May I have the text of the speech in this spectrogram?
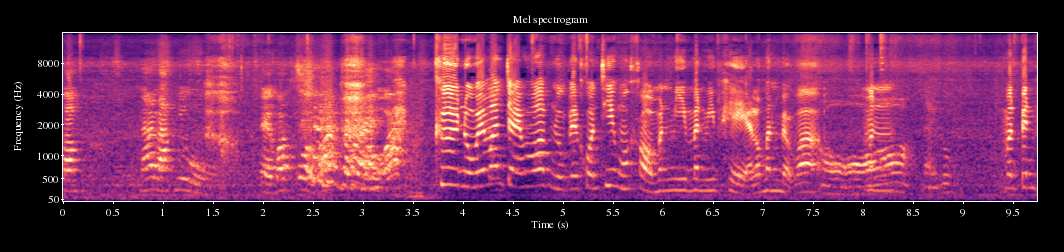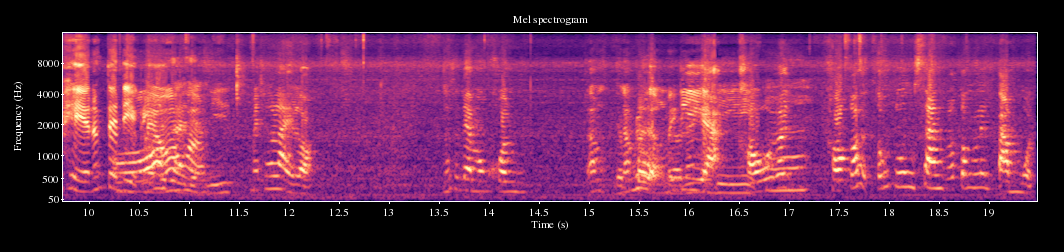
ความน่ารักอยู่ แต่ว่ากลัวว่าบอกว่า คือหนูไม่มั่นใจเพราะว่าหนูเป็นคนที่หัวเข่ามันมีมันมีแผลแล้วมันแบบว่า อ๋อมัน ไหนลูก มันเป็นแผลตั้งแต่เด็กแล้วอ๋ออะแต่เดี๋ค่ะยวนี้ ไม่เท่าไหร่หรอกนักแสดงบางคนน้ำเดี๋ยวน้ำเหลืองไม่ดีอะเดี๋ยวไม่ดี เขาก็ เขาก็ต้องตุ้งสั้นเขาต้องเล่นตามหมด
